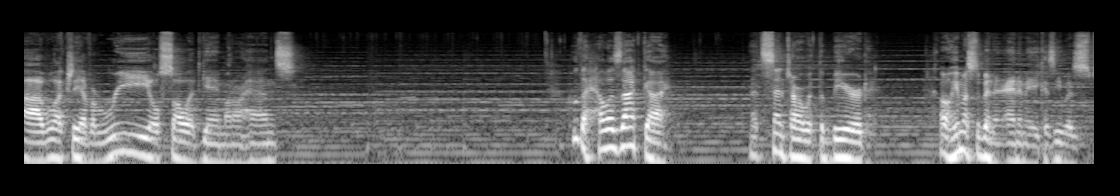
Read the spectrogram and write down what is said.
uh, we'll actually have a real solid game on our hands. Who the hell is that guy? That centaur with the beard. Oh, he must have been an enemy because he was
